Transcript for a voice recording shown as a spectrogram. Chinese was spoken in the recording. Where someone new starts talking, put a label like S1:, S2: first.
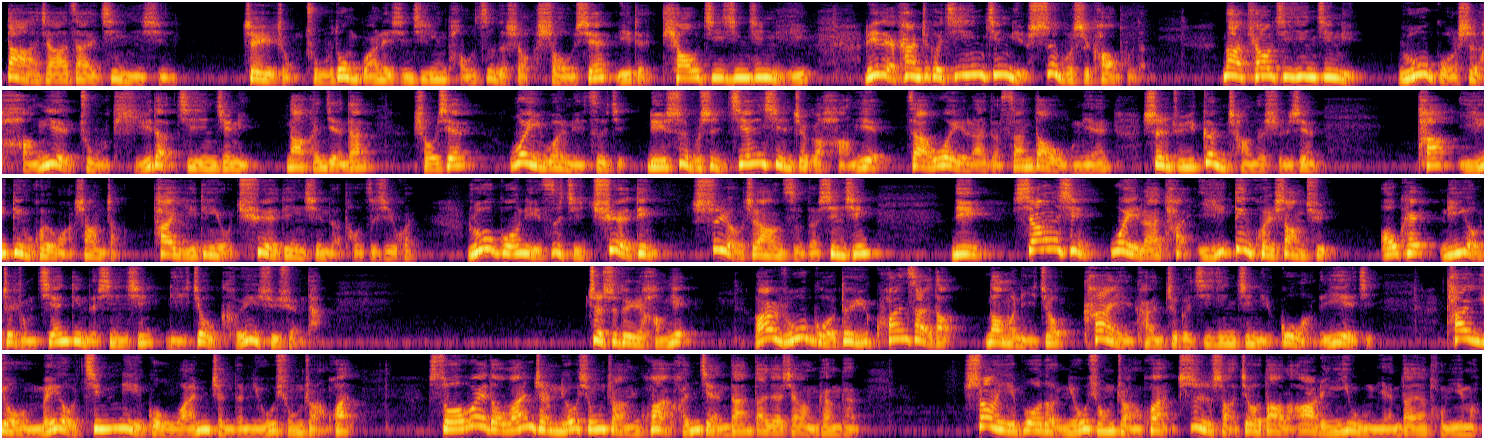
S1: 大家在进行这种主动管理型基金投资的时候，首先你得挑基金经理，你得看这个基金经理是不是靠谱的。那挑基金经理，如果是行业主题的基金经理，那很简单，首先问一问你自己，你是不是坚信这个行业在未来的三到五年，甚至于更长的时间，它一定会往上涨，它一定有确定性的投资机会。如果你自己确定是有这样子的信心，你相信未来它一定会上去，OK，你有这种坚定的信心，你就可以去选它。这是对于行业。而如果对于宽赛道，那么你就看一看这个基金经理过往的业绩，他有没有经历过完整的牛熊转换？所谓的完整牛熊转换很简单，大家想想看看，上一波的牛熊转换至少就到了二零一五年，大家同意吗？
